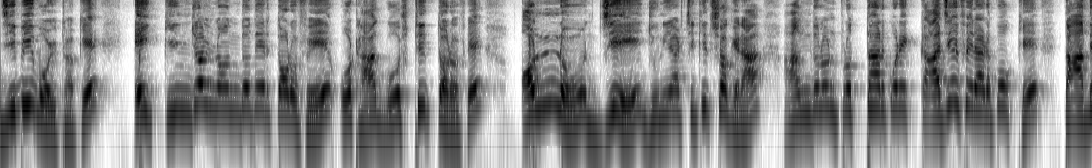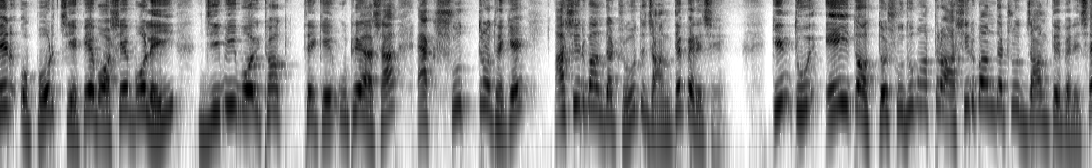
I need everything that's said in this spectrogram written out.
জিবি বৈঠকে এই কিঞ্জল নন্দদের তরফে ওঠা গোষ্ঠীর তরফে অন্য যে জুনিয়র চিকিৎসকেরা আন্দোলন প্রত্যাহার করে কাজে ফেরার পক্ষে তাদের ওপর চেপে বসে বলেই জিবি বৈঠক থেকে উঠে আসা এক সূত্র থেকে আশীর্বাদ দ্য ট্রুথ জানতে পেরেছে। কিন্তু এই তত্ত্ব শুধুমাত্র আশীর্বাদ দ্য ট্রুথ জানতে পেরেছে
